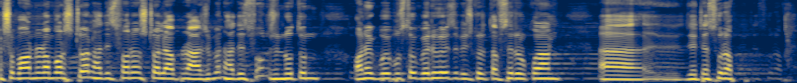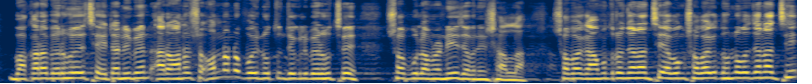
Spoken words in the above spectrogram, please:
একশো বাউন্ন নম্বর স্টল হাদিস ফাউন্ডেশন স্টলে আপনারা আসবেন। হাদিস ফাউন্ডেশন নতুন অনেক বই পুস্তক বের হয়েছে, বিশেষ করে তাফসিরুল কোরআন যেটা সুরাপ বাকারা বের হয়েছে, এটা নেবেন। আর অন্য- অন্যান্য বই নতুন যেগুলি বের হচ্ছে, সবগুলো আমরা নিয়ে যাবেন ইনশাআল্লাহ। সবাইকে আমন্ত্রণ জানাচ্ছি এবং সবাইকে ধন্যবাদ জানাচ্ছি।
